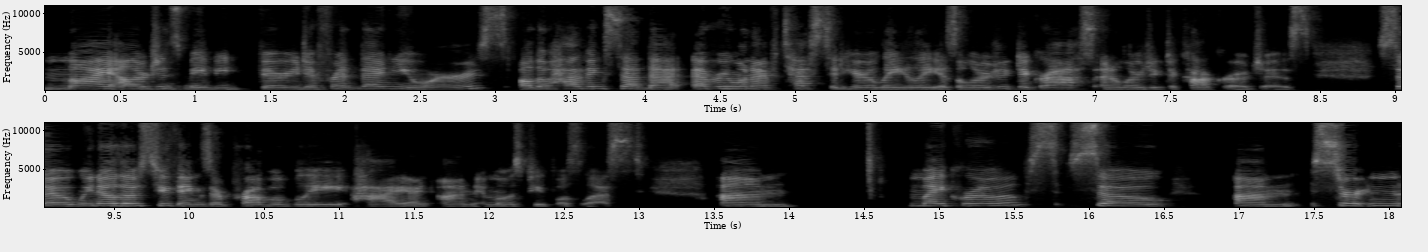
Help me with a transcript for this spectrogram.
my allergens may be very different than yours. Although, having said that, everyone I've tested here lately is allergic to grass and allergic to cockroaches. So, we know those two things are probably high on, on most people's list. Um, microbes, so um, certain,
